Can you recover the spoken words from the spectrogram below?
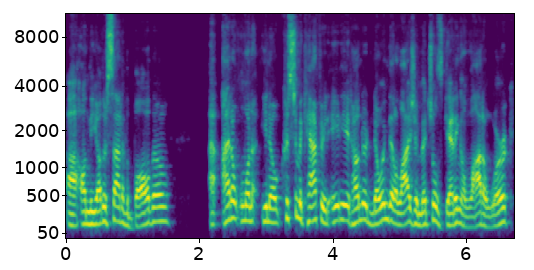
Uh, on the other side of the ball, though, I, I don't want to, you know, Christian McCaffrey at 8,800, knowing that Elijah Mitchell's getting a lot of work.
